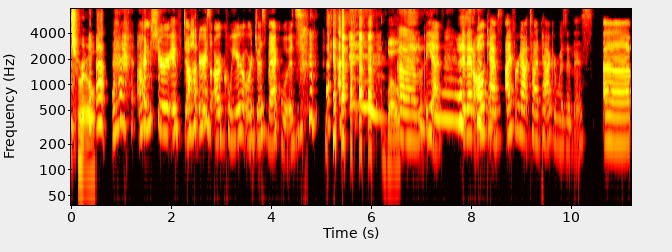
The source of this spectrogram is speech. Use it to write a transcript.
True. Unsure if daughters are queer or just backwoods. Whoa. um, yeah. And then all caps, I forgot Todd Packer was in this. Uh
